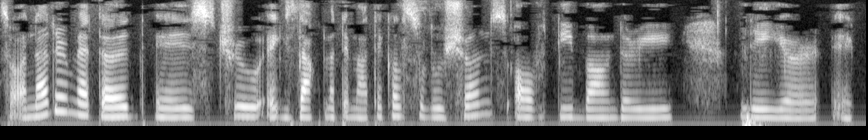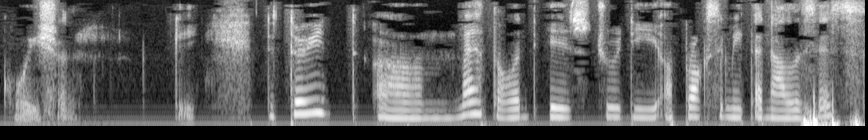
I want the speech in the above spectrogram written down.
So another method is through exact mathematical solutions of the boundary layer equation. Okay. The third um, method is through the approximate analysis.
